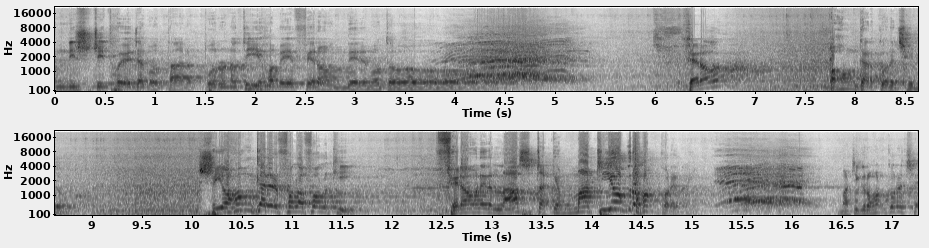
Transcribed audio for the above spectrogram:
নিশ্চিত হয়ে যাব, তার পরিণতি হবে ফেরনদের মতো। ফেরন অহংকার করেছিল। সেই অহংকারের ফলাফল কি? ফেরাউনের লাশটাকে মাটিও গ্রহণ করে নাই। মাটি গ্রহণ করেছে?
